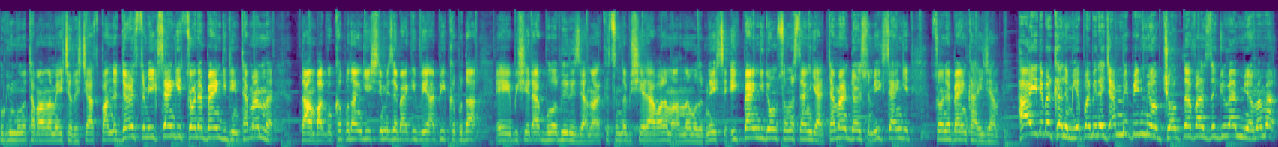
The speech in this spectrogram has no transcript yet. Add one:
Bugün bunu tamamlamaya çalışacağız. Ben de Durstum ilk sen git sonra ben gideyim tamam mı? Tamam bak o kapıdan geçtiğimizde belki VIP kapıda e, bir şeyler bulabiliriz yani. Arkasında bir şeyler var ama anlamadım. Neyse ilk ben gidiyorum sonra sen gel. Tamam Durstum ilk sen git sonra ben kayacağım. Haydi bakalım yapabileceğim mi bilmiyorum. Çok da fazla güvenmiyorum ama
